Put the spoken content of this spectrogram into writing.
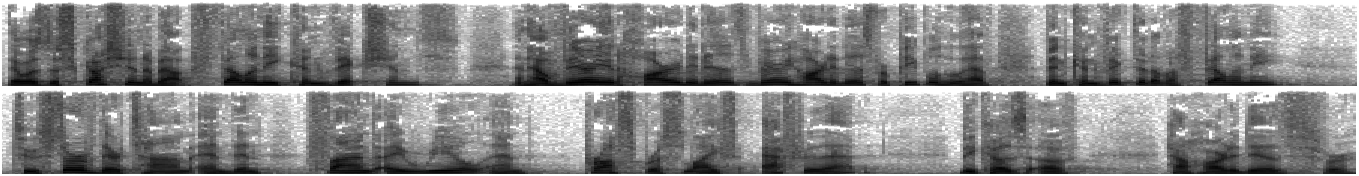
There was discussion about felony convictions and how very hard it is, very hard it is for people who have been convicted of a felony to serve their time and then find a real and prosperous life after that because of how hard it is for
